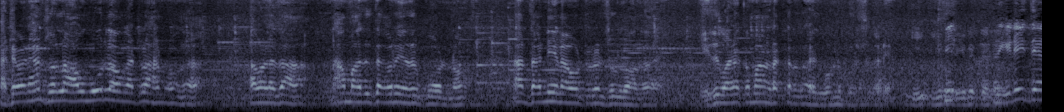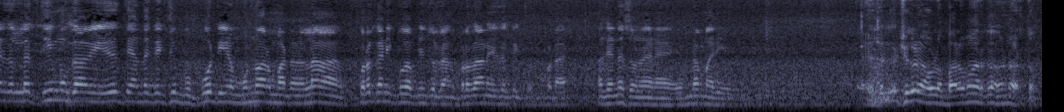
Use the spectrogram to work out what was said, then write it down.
கட்ட வேணாம்னு சொல்ல அவங்க ஊரில் அவங்க கட்டலான்னுவாங்க அவ்வளோதான் நாம் அதுக்கு தவிர எதிர்ப்பு போடணும்? நான் தண்ணியை நான் விட்டுறேன்னு சொல்லுவாங்க. இது வழக்கமாக நடக்கிறதா? இது ஒன்றும் பெருசு கிடையாது. இடைத்தேர்தலில் திமுக வை எதிர்த்து எந்த கட்சியும் இப்போ போட்டியை முன் வர மாட்டோம் எல்லாம் புறக்கணிப்பு அப்படின்னு சொல்றாங்க பிரதான எதிர்கட்சி உட்பட. அது என்ன சொன்னேன் எந்த மாதிரி? எதிர்கட்சிகள் அவ்வளோ பலமாக இருக்காங்கன்னு அர்த்தம்.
